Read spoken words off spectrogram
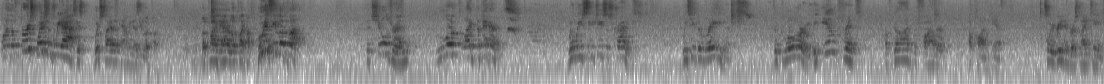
one of the first questions we ask is, which side of the family does he look like? Look like dad or look like mom? Who does he look like? The children look like the parents. When we see Jesus Christ, we see the radiance the glory, the imprint of God the Father upon him. So we read in verse 19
